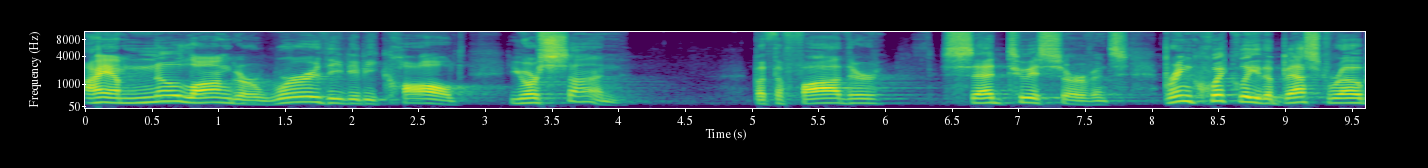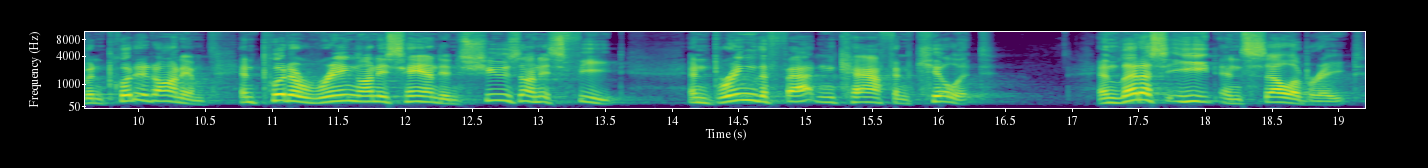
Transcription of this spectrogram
I am no longer worthy to be called your son. But the father said to his servants, Bring quickly the best robe and put it on him, and put a ring on his hand and shoes on his feet, and bring the fattened calf and kill it. And let us eat and celebrate.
